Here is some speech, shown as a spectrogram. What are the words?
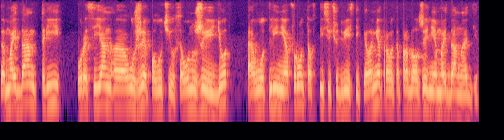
Майдан 3 у россиян уже получился, он уже идет. Вот линия фронта в 1200 километров, это продолжение Майдана 1.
